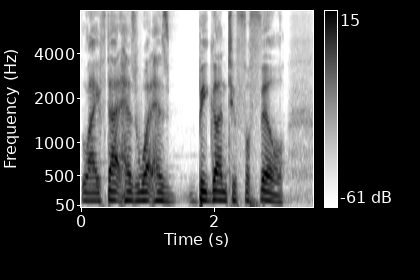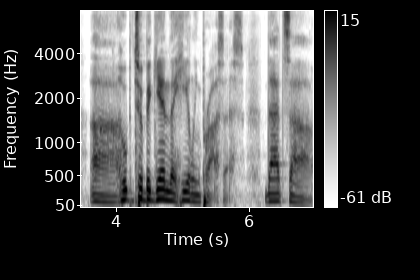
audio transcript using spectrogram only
life that has what has begun to fulfill uh, who, to begin the healing process. That's uh,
